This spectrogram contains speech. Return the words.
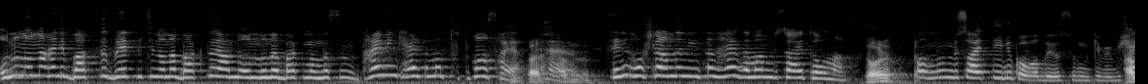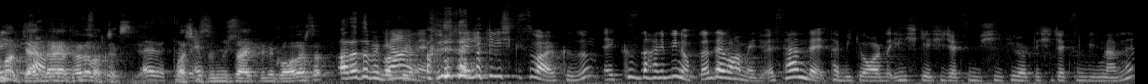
Onun ona hani baktığı, Brad Pitt'in ona baktığı anda onun ona bakmaması, timing her zaman tutmaz hayat. Bak, He. anladım. Senin hoşlandığın insan her zaman müsait olmaz. Doğru. Onun müsaitliğini kovalıyorsun gibi bir şey. Ama kendi Yani. hayatına da bakacaksın yani. Evet tabii. Başkasının müsaitliğini kovalarsan Arada bir bakıyor. Yani 3 senelik ilişkisi var kızın. E, kız da hani bir noktada devam ediyor. E sen de tabii ki orada ilişki yaşayacaksın, bir şey flörtleşeceksin bilmem ne.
